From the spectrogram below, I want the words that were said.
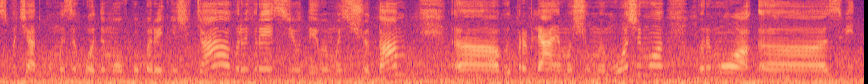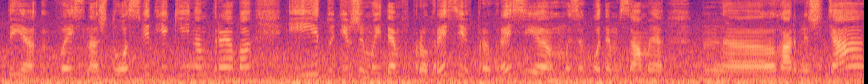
спочатку ми заходимо в попереднє життя в регресію, дивимося, що там, виправляємо, що ми можемо, беремо звідти весь наш досвід, який нам треба, і тоді вже ми йдемо в прогресію. В прогресії ми заходимо саме е, гарне життя,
